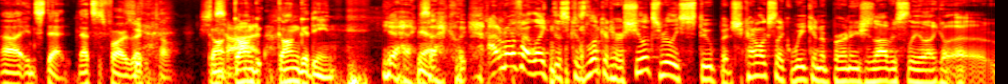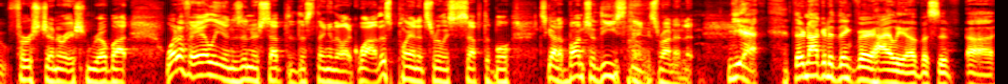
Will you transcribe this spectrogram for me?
uh, instead. That's as far as I can tell. She's Gong, gong, Gongadine. Yeah, exactly. I don't know if I like this because look at her. She looks really stupid. She kind of looks like Weekend at Bernie. She's obviously like a, a first generation robot. What if aliens intercepted this thing and they're like, wow, this planet's really susceptible. It's got a bunch of these things running it. Yeah, they're not going to think very highly of us if uh,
